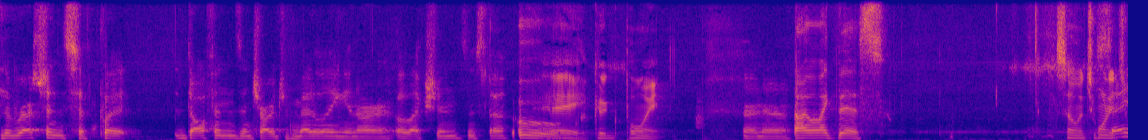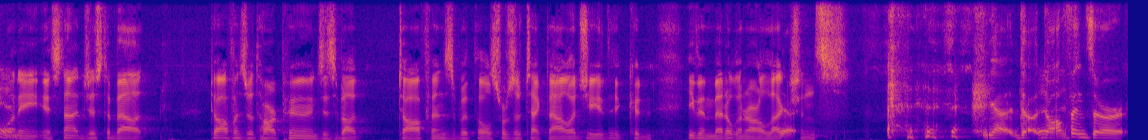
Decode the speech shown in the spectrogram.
the Russians have put dolphins in charge of meddling in our elections and stuff. Ooh, Hey, good point. I know. I like this. So in 2020, it's not just about dolphins with harpoons, it's about dolphins with all sorts of technology that could even meddle in our elections. Yeah, do- dolphins are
